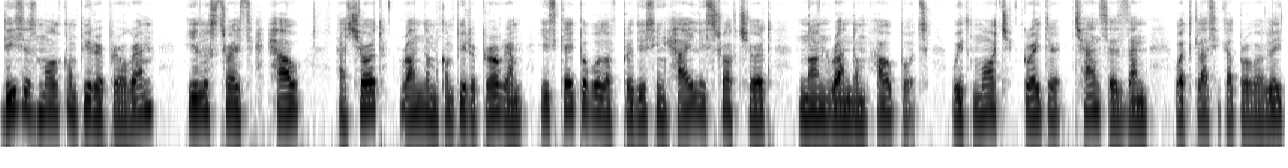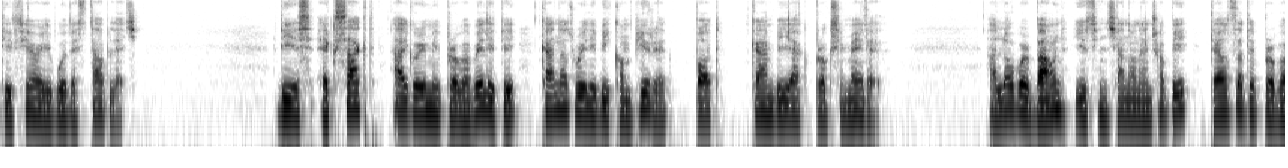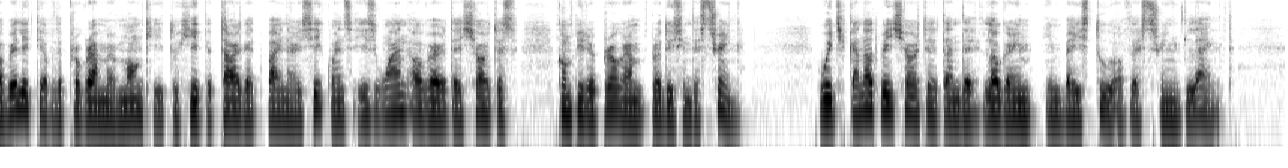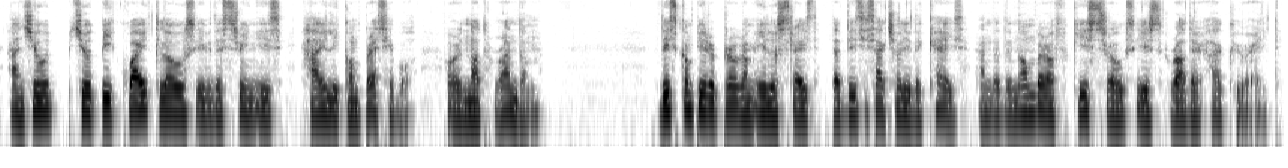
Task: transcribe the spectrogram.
This small computer program illustrates how a short random computer program is capable of producing highly structured non-random outputs with much greater chances than what classical probability theory would establish. This exact algorithmic probability cannot really be computed, but can be approximated. A lower bound using Shannon entropy tells that the probability of the programmer monkey to hit the target binary sequence is 1 over the shortest computer program producing the string, which cannot be shorter than the logarithm in base 2 of the string length, and should, should be quite close if the string is highly compressible or not random. This computer program illustrates that this is actually the case and that the number of keystrokes is rather accurate.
